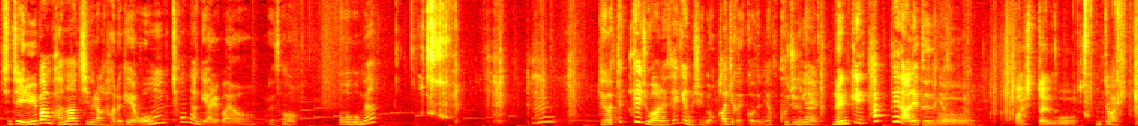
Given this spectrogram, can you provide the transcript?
진짜 일반 바나나 칩이랑 다르게 엄청나게 얇아요. 그래서 먹어보면 음, 제가 특히 좋아하는 세계 음식 몇 가지가 있거든요. 그 중에 랭킹 탑 10 안에 드는 녀석. 어, 맛있다 이거. 진짜 맛있지.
